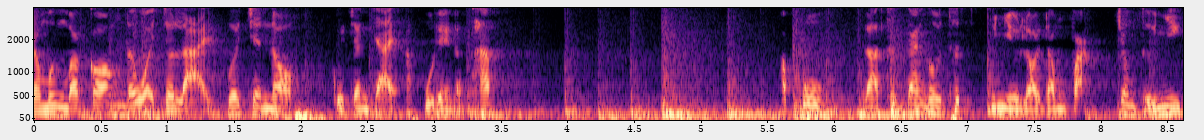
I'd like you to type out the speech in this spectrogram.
Chào mừng bà con đã quay trở lại với channel của trang trại ốc bu đen Đồng Tháp. Ốc bu là thức ăn ưa thích của nhiều loài động vật trong tự nhiên,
